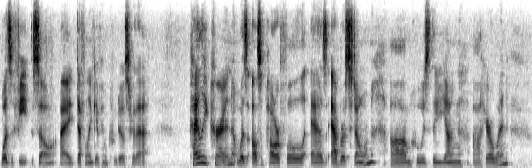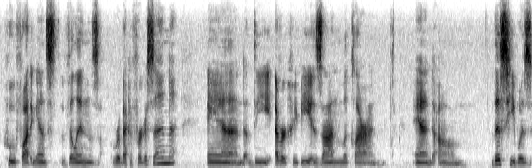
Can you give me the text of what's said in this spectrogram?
was a feat. So I definitely give him kudos for that. Kyliegh Curran was also powerful as Abra Stone, um, who is the young uh, heroine who fought against villains Rebecca Ferguson and the ever creepy Zahn McClarnon. And um, this, he was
